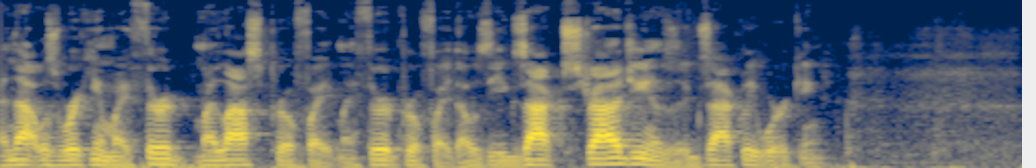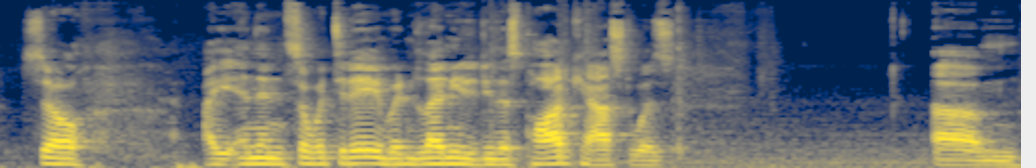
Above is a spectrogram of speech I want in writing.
and that was working in my third my last pro fight my third pro fight. That was the exact strategy and it was exactly working. So i and then so what today what led me to do this podcast was um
